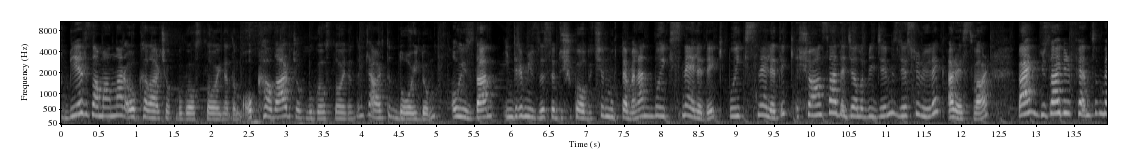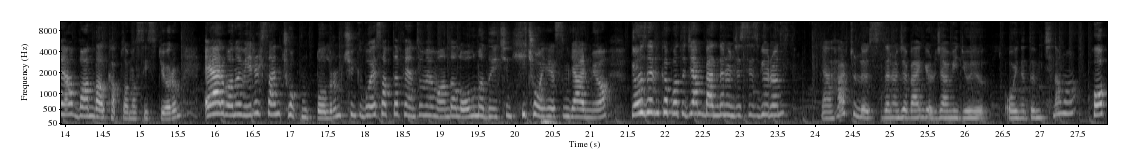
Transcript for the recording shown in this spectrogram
Bir zamanlar o kadar çok bu Ghost'la oynadım. O kadar çok bu Ghost'la oynadım ki artık doydum. O yüzden indirim yüzdesi düşük olduğu için muhtemelen bu ikisini eledik. Bu ikisini eledik. Şu an sadece alabileceğimiz Cesur Yürek Ares var. Ben güzel bir Phantom veya Vandal kaplaması istiyorum. Eğer bana verirsen çok mutlu olurum. Çünkü bu hesapta Phantom ve Vandal olmadığı için hiç oynayasım gelmiyor. Gözlerimi kapatacağım. Benden önce siz görün. Yani her türlü sizden önce ben göreceğim videoyu oynadığım için ama hop.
